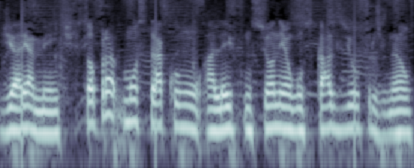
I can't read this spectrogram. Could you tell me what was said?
diariamente, só para mostrar como a lei funciona em alguns casos e outros não.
